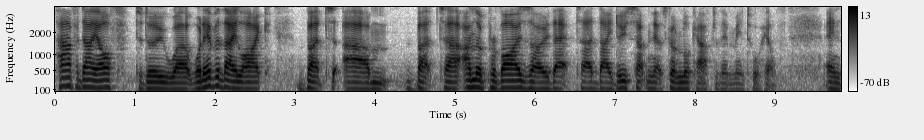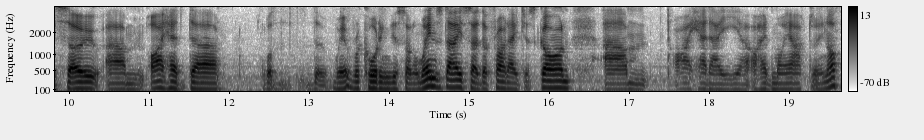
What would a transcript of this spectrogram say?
half a day off to do uh, whatever they like, but um, but under proviso that they do something that's going to look after their mental health. And so um, I had well, the, we're recording this on a Wednesday, so the Friday just gone. Um, I had a uh, I had my afternoon off,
